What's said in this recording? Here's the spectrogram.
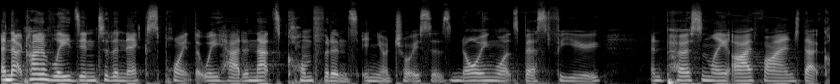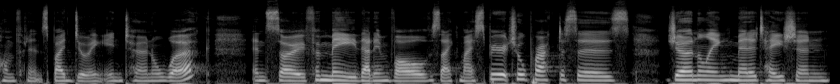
And that kind of leads into the next point that we had, and that's confidence in your choices, knowing what's best for you. And personally, I find that confidence by doing internal work. And so for me, that involves like my spiritual practices, journaling, meditation,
